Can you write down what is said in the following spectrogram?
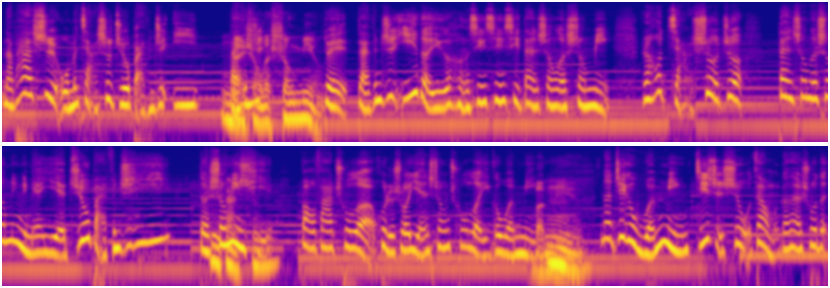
哪怕是我们假设只有百分之一，诞生了生命。对百分之一的一个恒星星系诞生了生命，然后假设这诞生的生命里面也只有百分之一的生命体爆发出了或者说延伸出了一个文明，文明嗯，那这个文明，即使是我在我们刚才说的，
